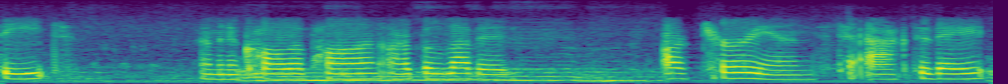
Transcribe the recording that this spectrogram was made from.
seat, I'm going to call upon our beloved Arcturians to activate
